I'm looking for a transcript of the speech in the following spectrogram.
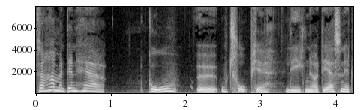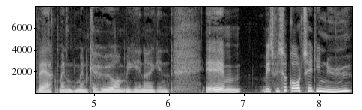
så har man den her gode øh, utopia liggende, og det er sådan et værk, man, man kan høre om igen og igen. Øh, hvis vi så går til de nye,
